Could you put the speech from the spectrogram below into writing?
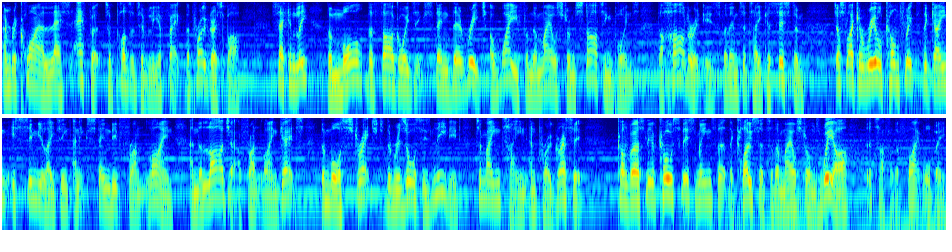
and require less effort to positively affect the progress bar. Secondly the more the Thargoids extend their reach away from the Maelstrom starting points the harder it is for them to take a system. Just like a real conflict the game is simulating an extended front line and the larger a front line gets the more stretched the resources needed to maintain and progress it. Conversely of course this means that the closer to the maelstroms we are the tougher the fight will be.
